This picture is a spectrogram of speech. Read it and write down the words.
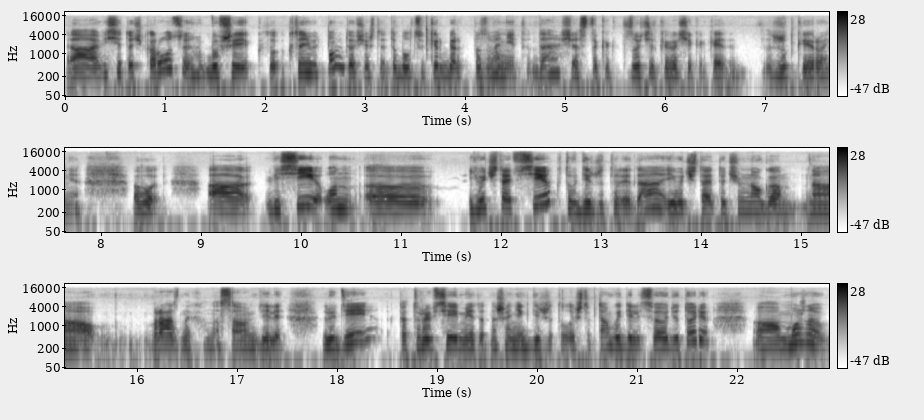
vc.ru, бывший, кто, кто-нибудь помнит вообще, что это был Цукерберг позвонит, да, сейчас это как-то звучит как вообще какая-то жуткая ирония, вот. А VC, он э, его читают все, кто в digital е, да, его читает очень много а, разных, на самом деле, людей, которые все имеют отношение к digital у, и чтобы там выделить свою аудиторию, а, можно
